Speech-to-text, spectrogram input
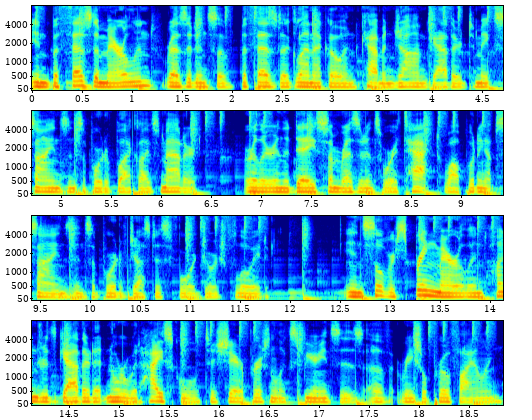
In Bethesda, Maryland, residents of Bethesda, Glen Echo, and Cabin John gathered to make signs in support of Black Lives Matter Earlier in the day, some residents were attacked while putting up signs in support of justice for George Floyd. In Silver Spring, Maryland, hundreds gathered at Norwood High School to share personal experiences of racial profiling.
